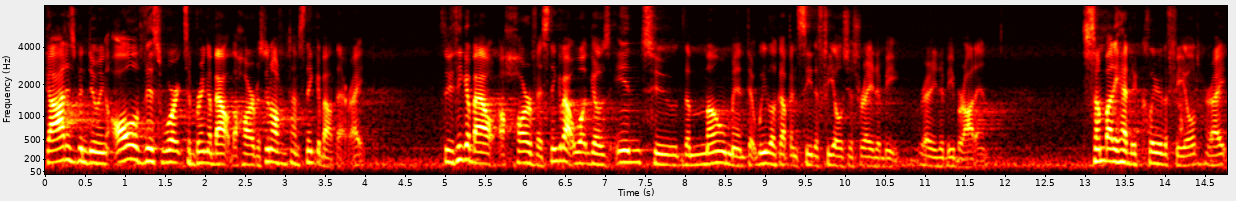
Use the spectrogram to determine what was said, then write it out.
God has been doing all of this work to bring about the harvest. We don't oftentimes think about that, right? So you think about a harvest, think about what goes into the moment that we look up and see the fields just ready to be ready to be brought in. Somebody had to clear the field, right?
